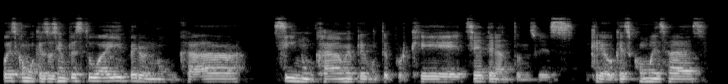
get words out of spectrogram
pues como que eso siempre estuvo ahí, pero nunca, sí, nunca me pregunté por qué, etcétera, entonces creo que es como esas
